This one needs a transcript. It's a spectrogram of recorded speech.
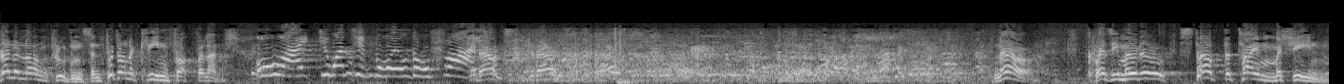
run along, Prudence, and put on a clean frock for lunch. All right. Do you want it boiled or fried? Get out, get out, get out. Now, Quasimodo, start the time machine.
